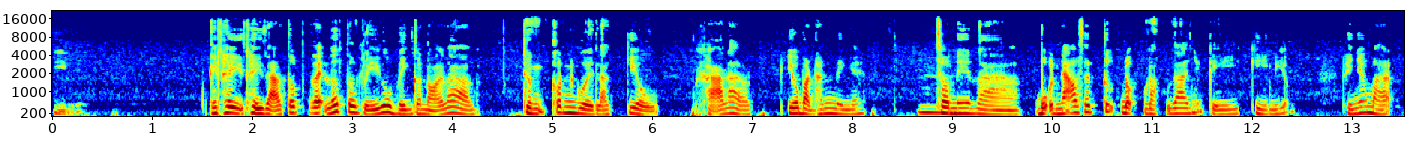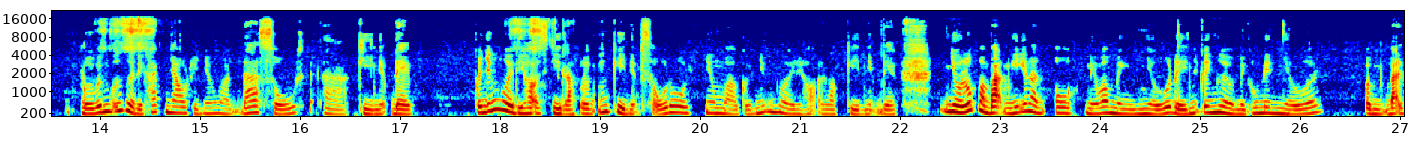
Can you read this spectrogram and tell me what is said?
ừ, cái thầy thầy giáo top dạy lớp tâm lý của mình có nói là thường con người là kiểu khá là yêu bản thân mình ấy. Ừ. cho nên là bộ não sẽ tự động lọc ra những cái kỷ niệm. Thế nhưng mà đối với mỗi người thì khác nhau thế nhưng mà đa số sẽ là kỷ niệm đẹp. Có những người thì họ chỉ lọc được những kỷ niệm xấu thôi nhưng mà có những người thì họ lọc kỷ niệm đẹp. Nhiều lúc mà bạn nghĩ là ô nếu mà mình nhớ đến những cái người mà mình không nên nhớ ấy. Và bạn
